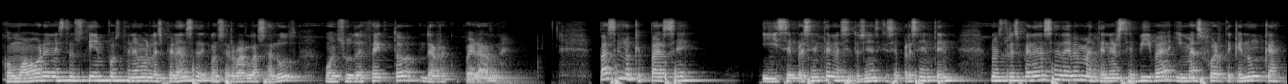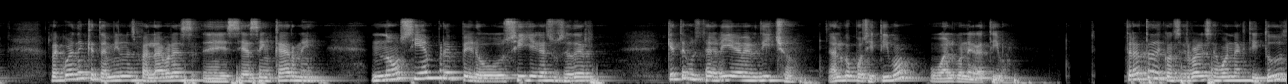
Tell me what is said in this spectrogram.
Como ahora en estos tiempos tenemos la esperanza de conservar la salud o en su defecto de recuperarla. Pase lo que pase y se presenten las situaciones que se presenten, nuestra esperanza debe mantenerse viva y más fuerte que nunca. Recuerden que también las palabras eh, se hacen carne. No siempre, pero sí llega a suceder. ¿Qué te gustaría haber dicho? ¿Algo positivo o algo negativo? Trata de conservar esa buena actitud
